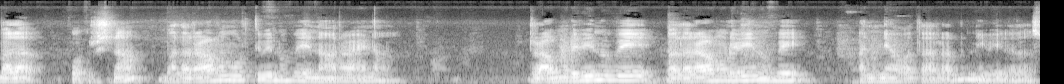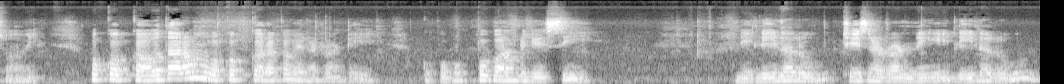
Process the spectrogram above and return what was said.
బల ఓ కృష్ణ బలరామమూర్తివి నువ్వే నారాయణ. రాముడివి నువ్వే బలరాముడివి నువ్వే. అన్ని అవతారాలు నీవే కదా స్వామి. ఒక్కొక్క అవతారం ఒక్కొక్క రకమైనటువంటి గొప్ప గొప్ప పనులు చేసి నీ లీలలు చేసినటువంటి నీ లీలలు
